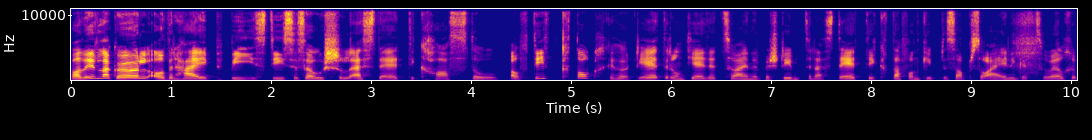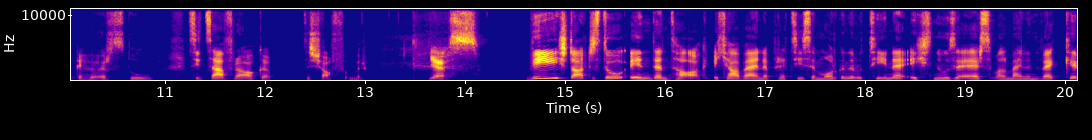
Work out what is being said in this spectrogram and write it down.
Vanilla Girl oder Hype Beast, diese Social Ästhetik hast du. Auf TikTok gehört jeder und jede zu einer bestimmten Ästhetik. Davon gibt es aber so einige. Zu welcher gehörst du? Es sind zehn Fragen. Das schaffen wir. Yes. Wie startest du in den Tag? Ich habe eine präzise Morgenroutine. Ich snooze erstmal meinen Wecker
